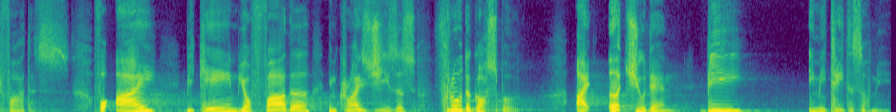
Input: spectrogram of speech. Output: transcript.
fathers. For I became your father in Christ Jesus through the gospel. I urge you then, be imitators of me.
